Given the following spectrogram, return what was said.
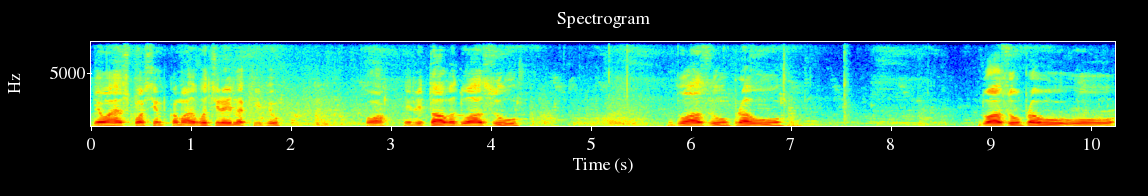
dei uma resposta pro camarada, eu vou tirar ele aqui, viu? Ó, ele tava do azul, do azul para o, do azul para o, o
